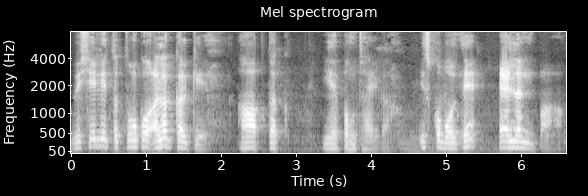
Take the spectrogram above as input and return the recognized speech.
विषैले तत्वों को अलग करके आप तक यह पहुंचाएगा। इसको बोलते हैं एलन पाम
